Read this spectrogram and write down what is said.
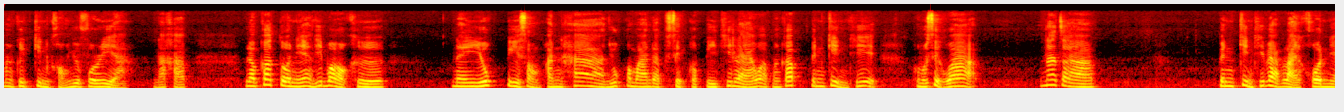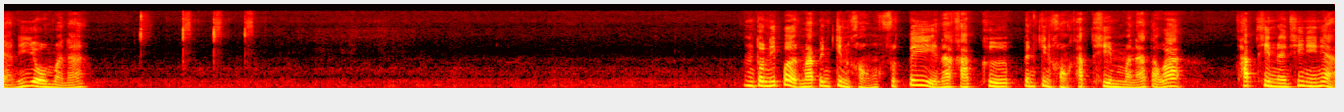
มันคือกลิ่นของยูโฟเรียนะครับ แล้วก็ตัวนี้อย่างที่บอกคือ ในยุคปี 2005 ยุคประมาณแบบ 10 กว่าปีที่แล้วอะมันก็เป็นกลิ่นที่ผมรู้สึกว่าน่าจะเป็นกลิ่นที่แบบหลายคนเนี่ยนิยมอะนะ ตัวนี้เปิดมาเป็นกลิ่นของฟรุตตี้นะครับ คือเป็นกลิ่นของทับทิมอะนะ แต่ว่าทับทิมในที่นี้เนี่ย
